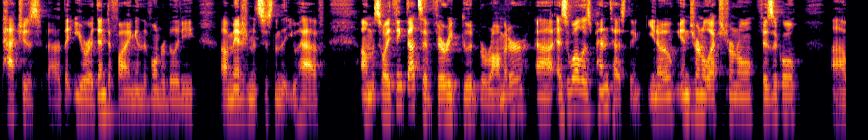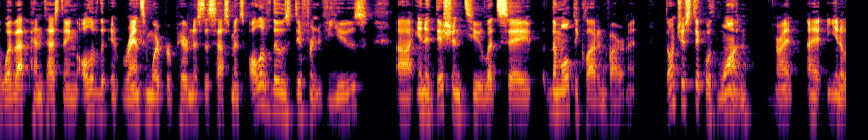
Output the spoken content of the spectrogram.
patches uh, that you're identifying in the vulnerability uh, management system that you have? Um, so I think that's a very good barometer, uh, as well as pen testing, you know, internal, external, physical uh, web app pen testing, all of the ransomware preparedness assessments, all of those different views, uh, in addition to, let's say, the multi cloud environment. Don't just stick with one, right? I, you know,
